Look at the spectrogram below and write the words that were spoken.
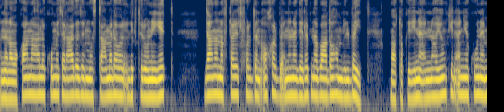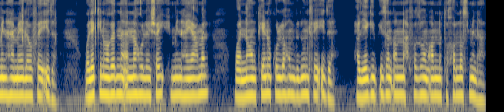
أننا وقعنا على كومة العدد المستعملة والإلكترونيات. دعنا نفترض فرضا آخر بأننا جلبنا بعضهم للبيت معتقدين أنه يمكن أن يكون منها ما له فائدة ولكن وجدنا أنه لا شيء منها يعمل وأنهم كانوا كلهم بدون فائدة. هل يجب إذا أن نحفظهم أم نتخلص منها؟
